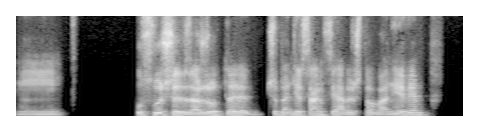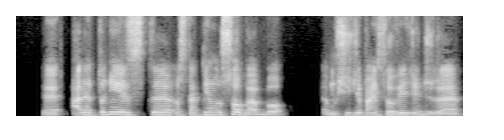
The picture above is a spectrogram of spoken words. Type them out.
Mm, usłyszy zarzuty, czy będzie sankcja aresztowa, nie wiem, ale to nie jest ostatnia osoba, bo musicie Państwo wiedzieć, że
